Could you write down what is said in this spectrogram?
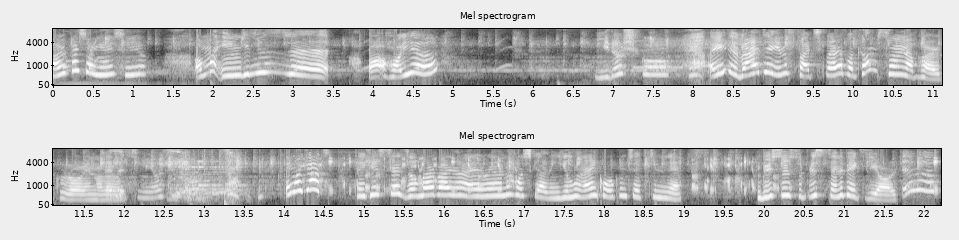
Arkadaşlar yeni şey ama İngilizce. Aa, hayır. Miroşko. Hayır bence yeni saçlara bakalım sonra parkur oynarız. Evet Miroşko. Oh my god. Peki size Cadılar Bayramı evrenine hoş geldin. Yılın en korkunç etkinliği. Bir sürü sürpriz seni bekliyor. Evet.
